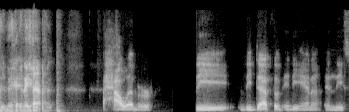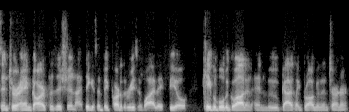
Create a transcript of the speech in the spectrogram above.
um, and, they, and they haven't. However, the the depth of Indiana in the center and guard position, I think is a big part of the reason why they feel capable to go out and, and move guys like Brogdon and Turner.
